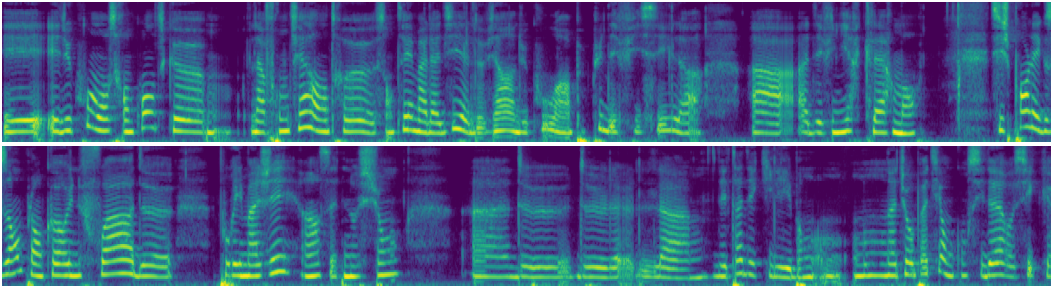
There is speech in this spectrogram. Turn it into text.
Et, du coup, on se rend compte que la frontière entre santé et maladie, elle devient du coup un peu plus difficile à, à définir clairement. Si je prends l'exemple encore une fois de pour imager hein, cette notion euh, de, de l'état d'équilibre. En, naturopathie, on considère aussi que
